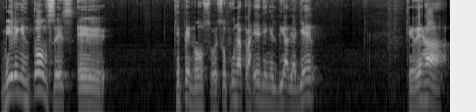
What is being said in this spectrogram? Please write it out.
Miren entonces, eh, qué penoso, eso fue una tragedia en el día de ayer que deja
